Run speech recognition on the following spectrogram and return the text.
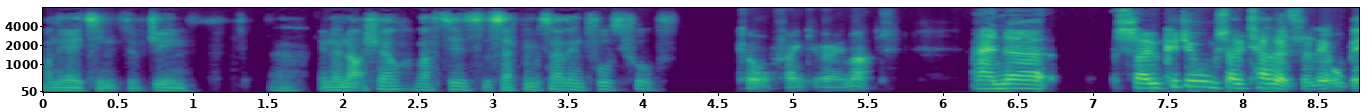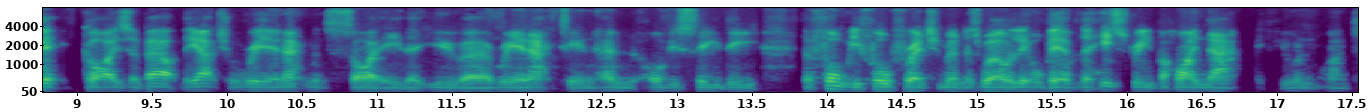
on the 18th of June. Uh, in a nutshell, that is the 2nd Battalion, 44th. Cool, thank you very much. And uh, so, could you also tell us a little bit, guys, about the actual reenactment society that you are reenacting, and obviously the the 44th Regiment as well? A little bit of the history behind that, if you wouldn't mind.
